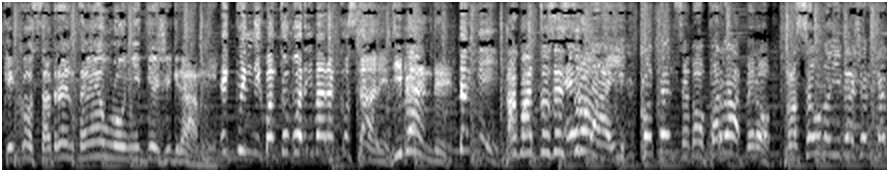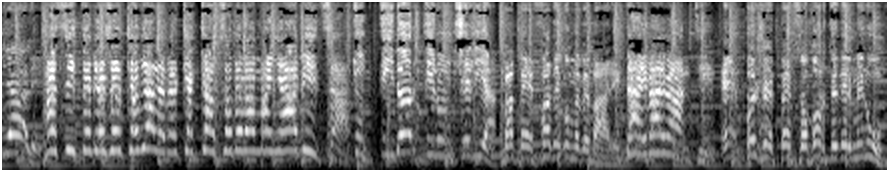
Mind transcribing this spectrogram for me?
che costa 30 euro ogni 10 grammi. E quindi quanto può arrivare a costare? Dipende! Da che? Da quanto sei E stronzo! dai, con te non si può parlare però, ma se a uno gli piace il caviale. Ma sì, ti piace il caviale perché cazzo te va a mangiare la pizza? Tutti i torti non ce li ha! Vabbè, fate come vi pare. Dai, vai avanti! E poi c'è il pezzo forte del menù,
